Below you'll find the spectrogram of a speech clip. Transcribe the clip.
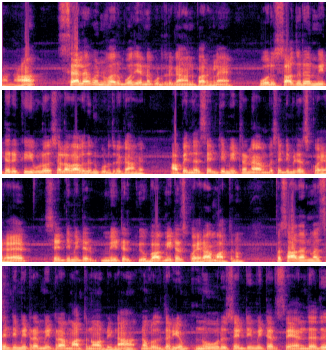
ஆனால் செலவுன்னு வரும்போது என்ன கொடுத்துருக்காங்கன்னு பாருங்களேன். ஒரு சதுர மீட்டருக்கு இவ்வளோ செலவாகுதுன்னு கொடுத்துருக்காங்க. அப்போ இந்த சென்டிமீட்டரை நம்ம சென்டிமீட்டர் ஸ்கொயரை சென்டிமீட்டர் மீட்டர் க்யூபாக மீட்டர் ஸ்கொயராக மாற்றணும் இப்போ சாதாரணமாக சென்டிமீட்டரை மீட்டராக மாற்றணும் அப்படின்னா நம்மளுக்கு தெரியும் நூறு சென்டிமீட்டர் சேர்ந்தது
